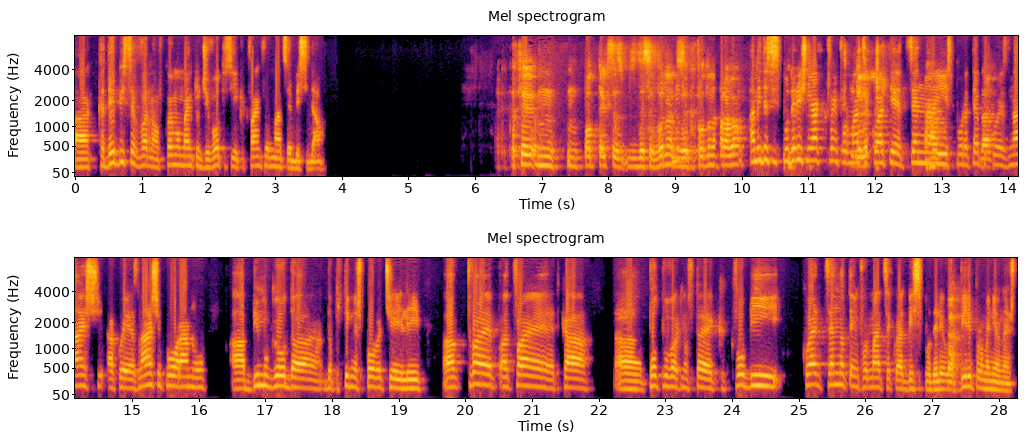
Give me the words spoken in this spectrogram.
а, къде би се върнал, в кой момент от живота си и каква информация би си дал? А какъв е м- подтекст да се върна, ами, за какво да направя? Ами да си споделиш някаква информация, споделиш. която ти е ценна ага. и според теб, да. ако я знаеш, ако я знаеше по-рано, а, би могъл да, да постигнеш повече или а, това, е, а, това е така а, под повърхността е какво би, коя е ценната информация, която би си споделил, да. би ли променил нещо?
